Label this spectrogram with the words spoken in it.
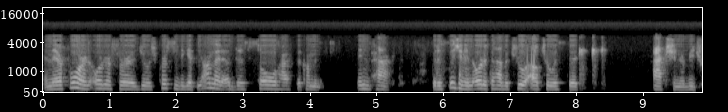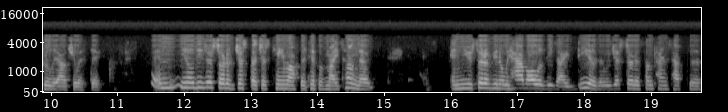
And therefore, in order for a Jewish person to get beyond that, uh, the soul has to come and impact the decision in order to have a true altruistic action or be truly altruistic. And you know, these are sort of just that just came off the tip of my tongue that and you sort of, you know, we have all of these ideas and we just sort of sometimes have to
